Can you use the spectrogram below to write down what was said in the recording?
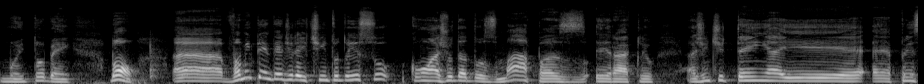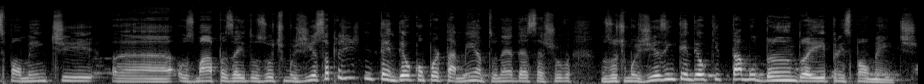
Muito bem. Bom, uh, vamos entender direitinho tudo isso com a ajuda dos mapas, Heráclio. A gente tem aí é, principalmente uh, os mapas aí dos últimos dias, só para a gente entender o comportamento né, dessa chuva nos últimos dias e entender o que está mudando aí principalmente.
